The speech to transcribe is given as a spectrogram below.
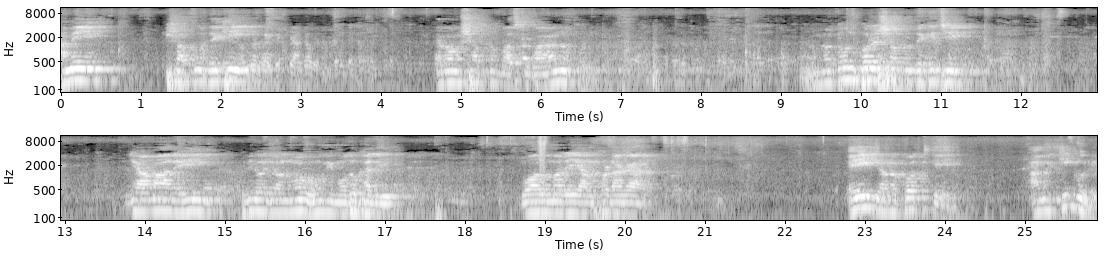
আমি স্বপ্ন দেখি এবং স্বপ্ন বাস্তবায়নও করি। নতুন করে স্বপ্ন দেখেছি যে আমার এই প্রিয় জন্মভূমি মধুখালী বোয়ালমারি আলফাডাঙ্গা, এই জনপদকে আমি কি করি?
